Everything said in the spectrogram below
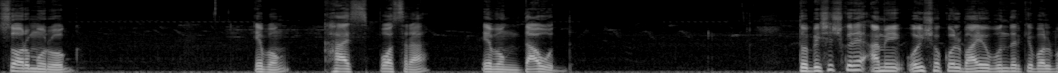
চর্মরোগ এবং খাস পচরা এবং দাউদ। তো বিশেষ করে আমি ওই সকল ভাই বোনদেরকে বলব,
